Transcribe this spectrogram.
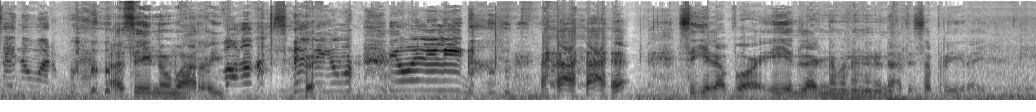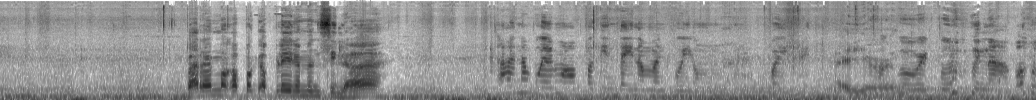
sinumar po. Ah, sino Mar? Ay, Baka kasi yung, yung maliligaw. Sige lang po, iyan lang naman ang ano natin sa pre-ride. Para makapag-apply naman sila. Saka na po ay makapaghintay naman po yung boyfriend. Ayun. Mag-work po muna ako.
